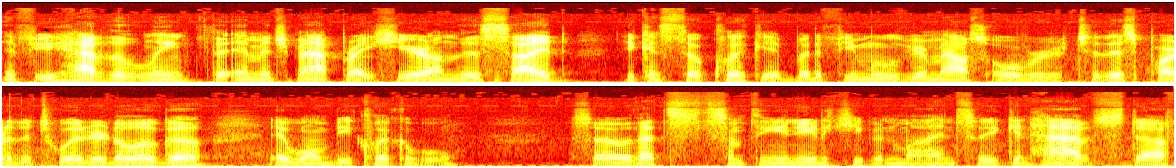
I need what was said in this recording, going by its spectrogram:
if you have the link, the image map right here on this side, you can still click it. But if you move your mouse over to this part of the Twitter logo, it won't be clickable. So that's something you need to keep in mind. So you can have stuff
